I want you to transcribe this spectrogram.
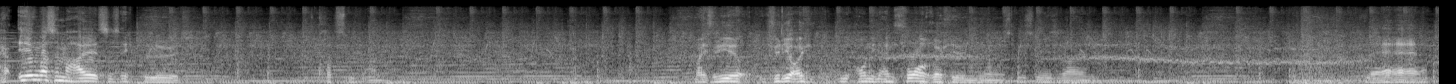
Ja, irgendwas im Hals ist echt blöd. Kotzt mich an. Aber ich will, hier, ich will hier euch auch nicht einen vorröcheln. Das muss nicht sein. Nee.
